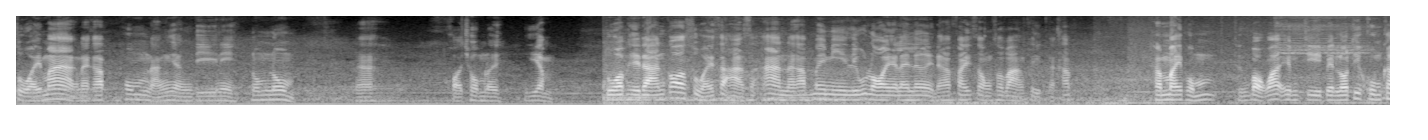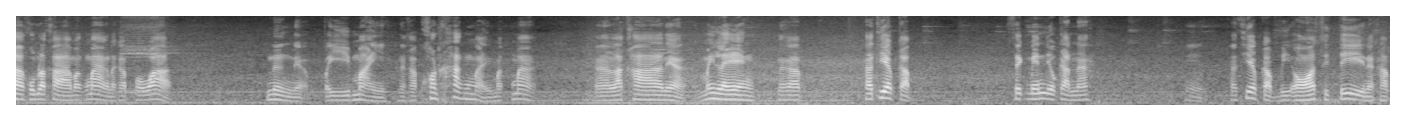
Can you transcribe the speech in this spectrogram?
สวยมากนะครับหุ้มหนังอย่างดีนี่นุ่มๆนะขอชมเลยเยี่ยม ตัวเพดานก็สวยสะอาดสะอ้านนะครับ ไม่มีริ้วรอยอะไรเลยนะครับไฟส่องสว่างติดนะครับทำไมผมถึงบอกว่า MG เป็นรถที่คุ้มค่าคุ้มราคามาก ๆนะครับ เพราะว่าหนึ่งเนี่ยปีใหม่นะครับค่อนข้างใหม่มากๆราคาเนี่ยไม่แรงนะครับ ถ้าเทียบกับเซกเมนต์เดียวกันนะถ้าเทียบกับ v ีออ City นะครับ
